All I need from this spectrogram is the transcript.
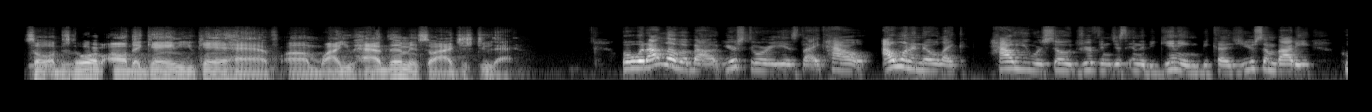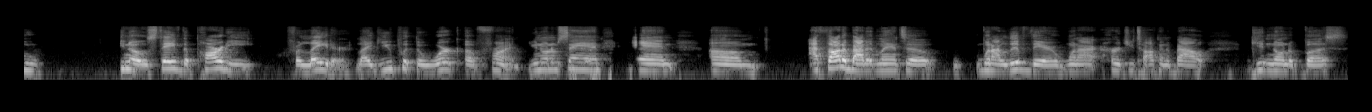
So absorb all the game you can have um, while you have them. And so I just do that. But what I love about your story is like how I want to know like how you were so driven just in the beginning because you're somebody who you know, save the party for later. Like you put the work up front. You know what I'm saying? And um, I thought about Atlanta when I lived there, when I heard you talking about getting on the bus,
